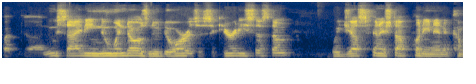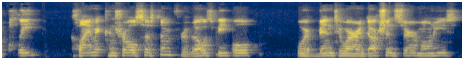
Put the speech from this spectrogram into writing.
put uh, new siding, new windows, new doors, a security system. We just finished up putting in a complete climate control system for those people who have been to our induction ceremonies.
